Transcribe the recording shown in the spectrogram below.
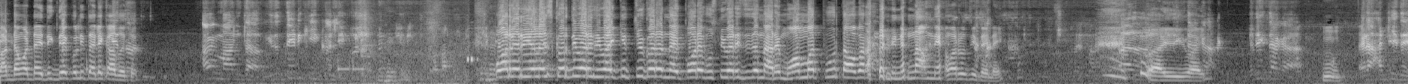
বাড্ডা মাড্ডা এদিক দিয়ে করলি তাইলে কাজ হতো আমি মানতাম কিন্তু তুই এটা কি করলি পরে রিয়েলাইজ করতে পারিছি ভাই কিচ্ছু করার নাই। পরে বুঝতে পারিছি যে না রে মোহাম্মদপুর তাও আবার আরবিনের নাম নিয়ে আমার উচিতই নাই। ভাই ভাই। এদিক দেখা হুম এটা হাঁটি দে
